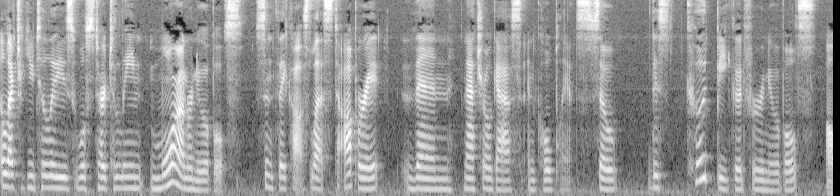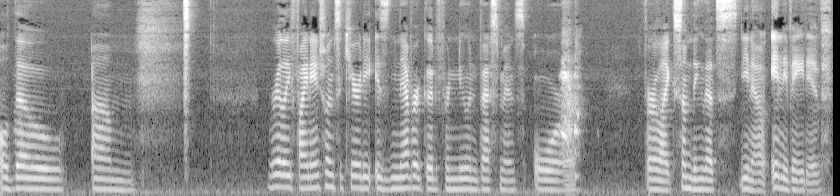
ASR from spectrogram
electric utilities will start to lean more on renewables since they cost less to operate than natural gas and coal plants. So this could be good for renewables, although um, really financial insecurity is never good for new investments or for like something that's, you know, innovative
